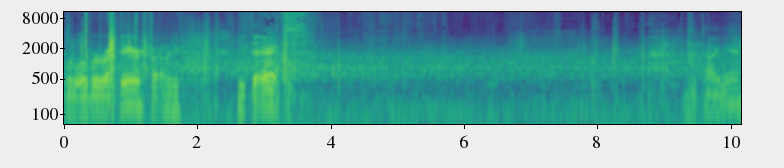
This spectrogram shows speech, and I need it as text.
a little over right there, right underneath the X. Zip tie it in.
